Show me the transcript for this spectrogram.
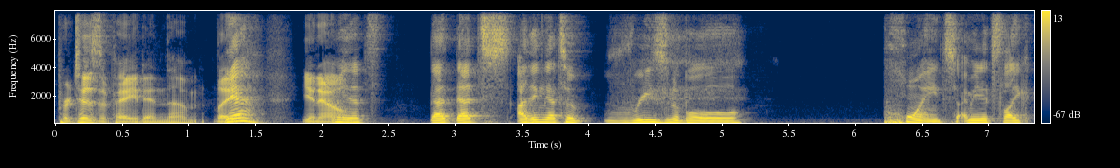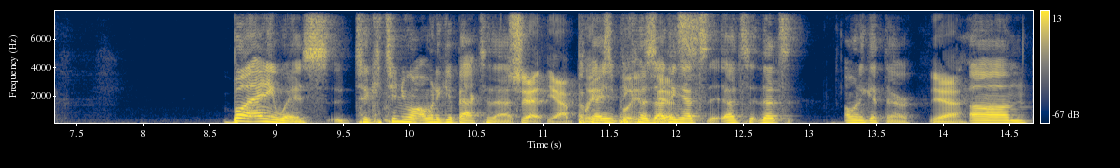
participate in them. Like Yeah. you know. I mean, that's that. That's I think that's a reasonable point. I mean, it's like, but anyways, to continue on, I want to get back to that. Shit, yeah, please, okay, please, because I think that's that's that's I want to get there. yeah. Um,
